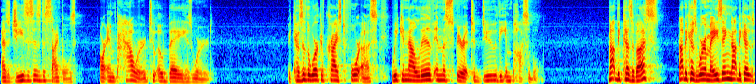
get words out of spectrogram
as Jesus' disciples, are empowered to obey his word. Because of the work of Christ for us, we can now live in the Spirit to do the impossible. Not because of us, not because we're amazing, not because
